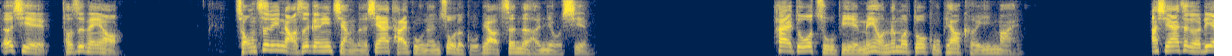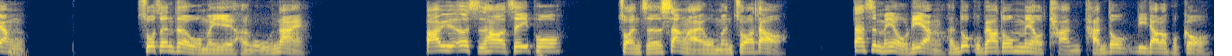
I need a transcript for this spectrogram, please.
而且投资朋友，从志霖老师跟你讲的，现在台股能做的股票真的很有限，太多组别没有那么多股票可以买。啊，现在这个量。说真的，我们也很无奈。八月二十号这一波转折上来，我们抓到，但是没有量，很多股票都没有弹，弹都力道都不够，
